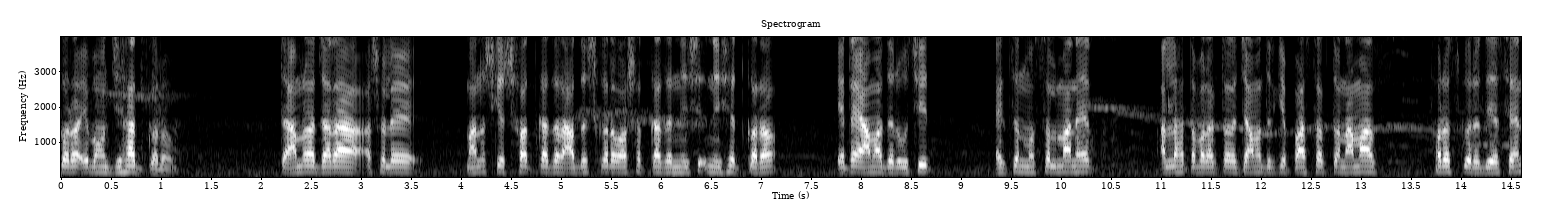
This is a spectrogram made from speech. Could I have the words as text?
করো এবং জিহাদ করো। তো আমরা যারা আসলে মানুষকে সৎ কাজের আদেশ করো, অসৎ কাজের নিষেধ করো, এটাই আমাদের উচিত। একজন মুসলমানের, আল্লাহ তাবারাক্তাল যে আমাদেরকে পাঁচ ওয়াক্ত নামাজ ফরজ করে দিয়েছেন,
